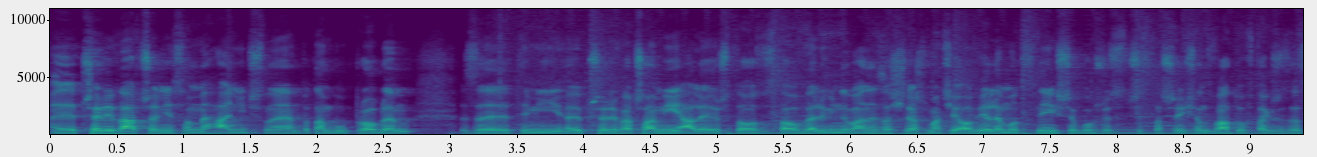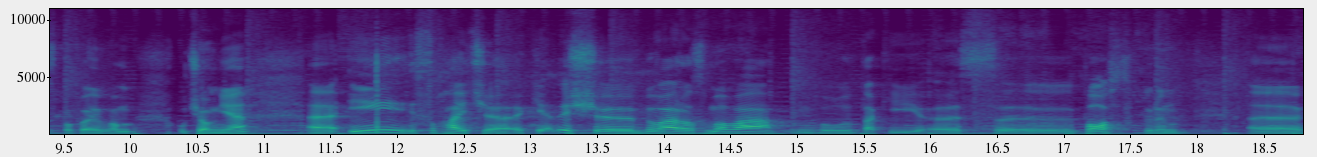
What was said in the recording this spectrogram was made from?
E, Przerywacze nie są mechaniczne, bo tam był problem z tymi e, przerywaczami, ale już to zostało wyeliminowane. Zasilacz macie o wiele mocniejszy, bo już jest 360 W, także ze spokojem Wam uciągnie. E, I słuchajcie, kiedyś e, była rozmowa, był taki e, e, post, w którym e,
